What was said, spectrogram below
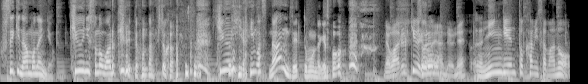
布石なんもないんだよ。急にそのワルキューレって女の人が、急にやります。なんでって思うんだけど、でワルキューレはあれなんだよね。人間と神様の、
